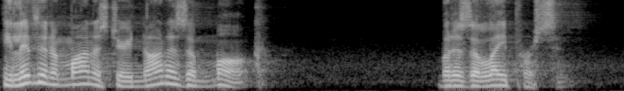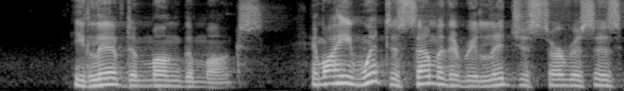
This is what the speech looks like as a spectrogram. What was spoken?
He lived in a monastery not as a monk, but as a layperson. He lived among the monks. And while he went to some of the religious services,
